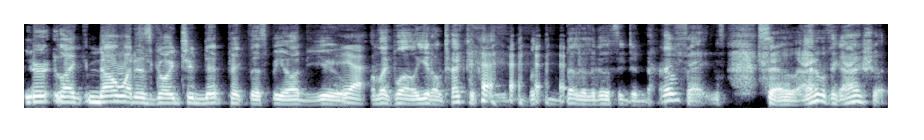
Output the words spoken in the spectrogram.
you're, like, no one is going to nitpick this beyond you. Yeah. I'm like, well, you know, technically, Bela Lugosi didn't have fangs, so I don't think I should.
